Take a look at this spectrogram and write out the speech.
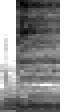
you.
